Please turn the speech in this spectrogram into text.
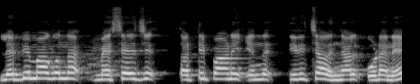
ലഭ്യമാകുന്ന മെസ്സേജ് തട്ടിപ്പാണ് എന്ന് തിരിച്ചറിഞ്ഞാൽ ഉടനെ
